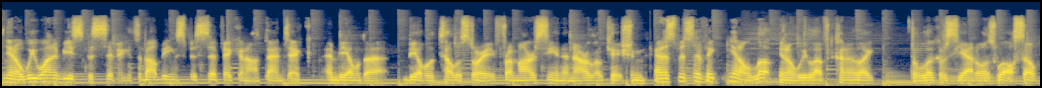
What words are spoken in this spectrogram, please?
you know, we want to be specific. It's about being specific and authentic and be able to be able to tell the story from our scene and our location and a specific, you know, look. You know, we love kind of like the look of Seattle as well. So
